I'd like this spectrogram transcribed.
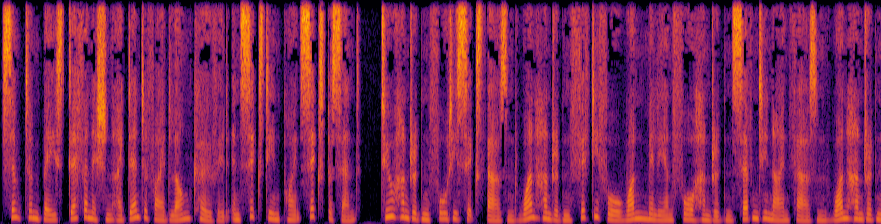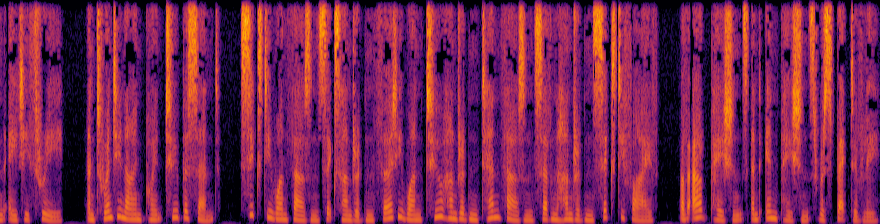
symptom based definition identified long COVID in 16.6%, 246,154, 1,479,183, and 29.2%, 61,631, 210,765 of outpatients and inpatients respectively.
